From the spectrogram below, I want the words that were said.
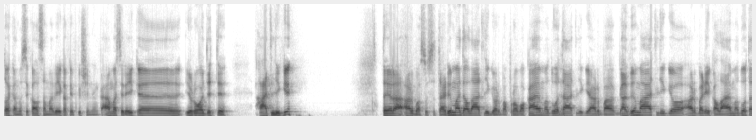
tokią nusikalstamą veiką kaip kišininkamas, reikia įrodyti atlygį. Tai yra arba susitarimą dėl atlygio, arba provokavimą duoti atlygį, arba gavimą atlygio, arba reikalavimą duoti.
